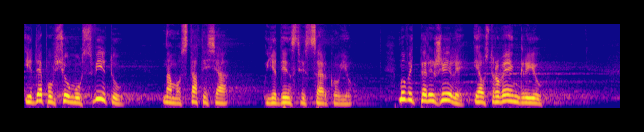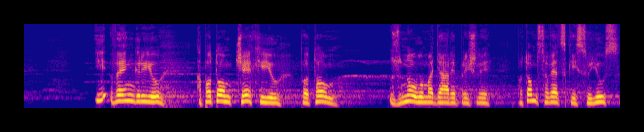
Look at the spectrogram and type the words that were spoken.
іде по всьому світу, нам остатися у єдинстві з церков'ю. Ми ведь пережили і Австро-Венгрію, і Венгрію, а потім Чехію, потім знову мадяри прийшли, потім Совєтський Союз.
